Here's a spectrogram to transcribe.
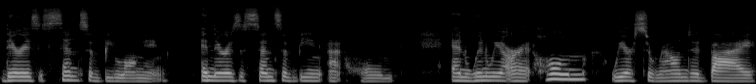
there is a sense of belonging and there is a sense of being at home. And when we are at home we are surrounded by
